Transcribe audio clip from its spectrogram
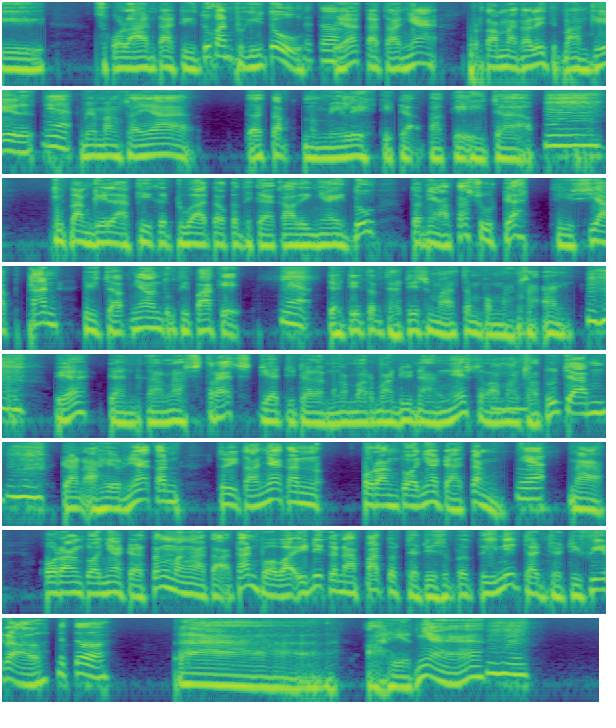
sekolahan tadi itu kan begitu. Betul. Ya, katanya pertama kali dipanggil, Ya. memang saya tetap memilih tidak pakai hijab. Hmm. Dipanggil lagi kedua atau ketiga kalinya itu ternyata sudah disiapkan hijabnya untuk dipakai. Ya. Jadi terjadi semacam pemaksaan. Mhm. Ya, dan karena stres dia di dalam kamar mandi nangis selama satu jam dan akhirnya kan ceritanya kan orang tuanya datang. Ya. Nah, orang tuanya datang mengatakan bahwa ini kenapa terjadi seperti ini dan jadi viral. Betul. Nah, akhirnya Mhm.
